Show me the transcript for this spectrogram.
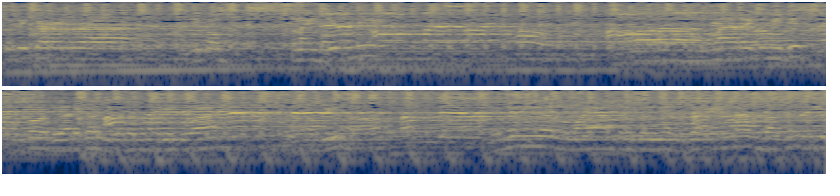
speaker uh, Slang ini uh, recommended kalau di harga 300 ribuan lebih ini lumayan dribblenya juga enak bahkan itu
